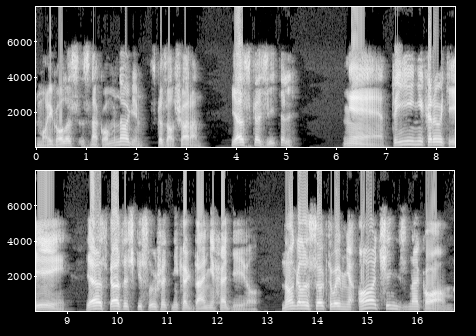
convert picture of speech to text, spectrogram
«Мой голос знаком многим», — сказал Шаран. «Я сказитель». «Нет, ты не крути. Я сказочки слушать никогда не ходил, но голосок твой мне очень знаком».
